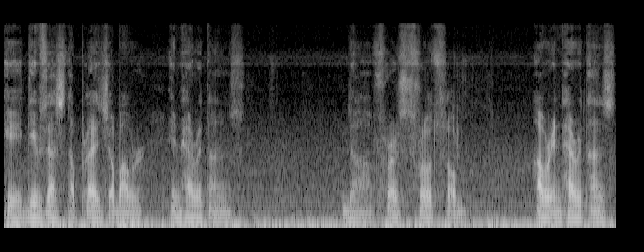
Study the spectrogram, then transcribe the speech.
He gives us the pledge of our inheritance, the first fruits of our inheritance,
